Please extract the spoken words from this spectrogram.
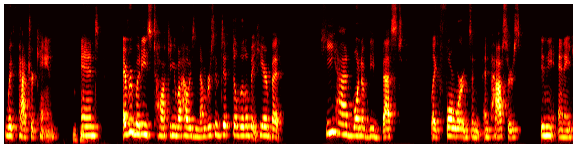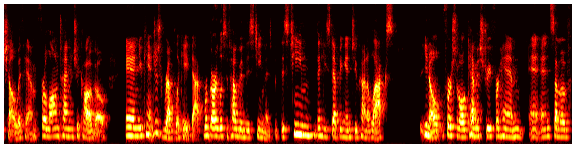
with patrick kane. Mm-hmm. and everybody's talking about how his numbers have dipped a little bit here but he had one of the best like forwards and, and passers in the nhl with him for a long time in chicago and you can't just replicate that, regardless of how good this team is. But this team that he's stepping into kind of lacks, you know, first of all, chemistry for him and, and some of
